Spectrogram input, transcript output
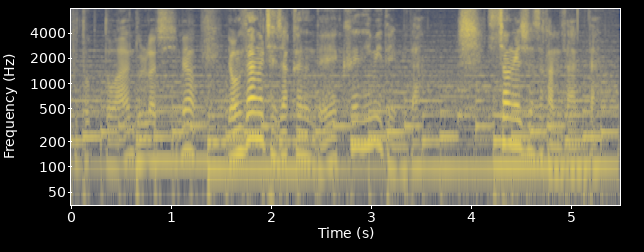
구독 또한 눌러주시면 영상을 제작하는 데 큰 힘이 됩니다. 시청해주셔서 감사합니다.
